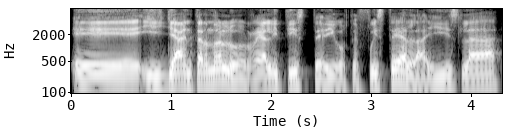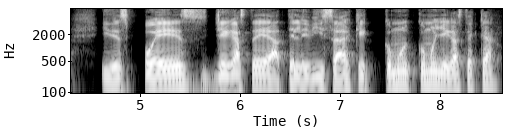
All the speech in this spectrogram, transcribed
eh, y ya entrando a los realities, te digo, te fuiste a la isla y después llegaste a Televisa. Que, ¿cómo, ¿Cómo llegaste acá?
